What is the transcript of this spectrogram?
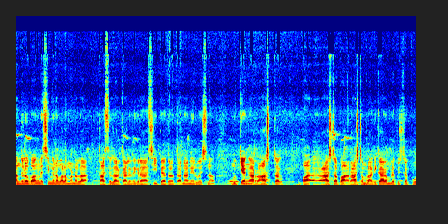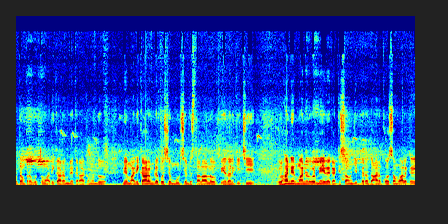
అందులో భాగంగా సింగనమల మండల తహసీల్దార్ కార్యాలయం దగ్గర సిపిఐతో ధర్నా నిర్వహిస్తున్నాం. ముఖ్యంగా రాష్ట్ర రాష్ట్ర రాష్ట్రంలో అధికారంలోకి వచ్చిన కూటమి ప్రభుత్వం అధికారంలోకి రాకముందు మేము అధికారంలోకి వచ్చే మూడు సెంటు స్థలాలు పేదలకు ఇచ్చి గృహ నిర్మాణాలు కూడా మేమే కట్టిస్తామని చెప్పారు. దానికోసం వాళ్ళకి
